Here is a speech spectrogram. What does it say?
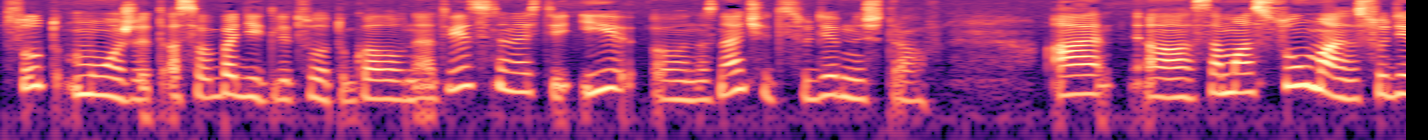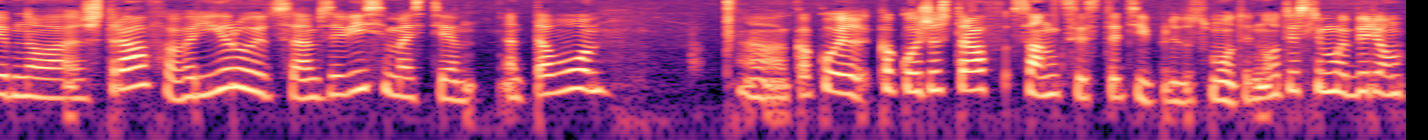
суд может освободить лицо от уголовной ответственности и э, назначить судебный штраф. А, а сама сумма судебного штрафа варьируется в зависимости от того, э, какой, какой же штраф санкции статьи предусмотрен. Вот если мы берем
